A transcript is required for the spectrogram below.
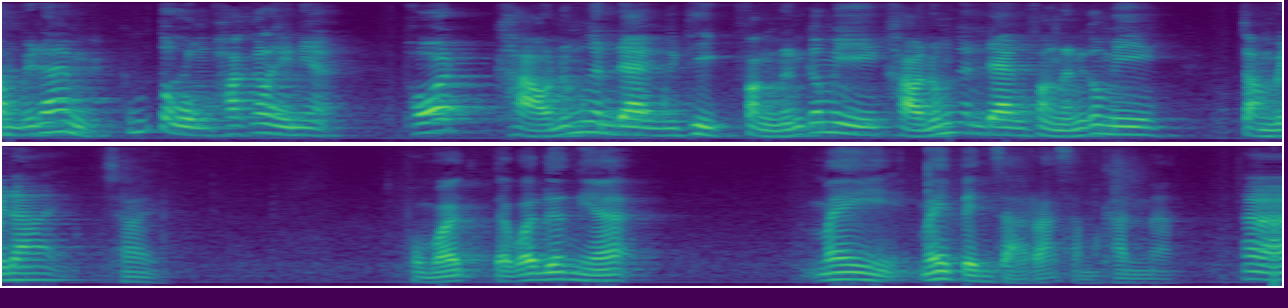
จำไม่ได้เหมือนกันตกลงพักอะไรเนี่ย เพราะว่าขาวน้ำเงินแดงบางทีฝั่งนั้นก็มีขาวน้ำเงินแดงฝั่งนั้นก็มีจำไม่ได้ ใช่ ผมว่าแต่ว่าเรื่องเนี้ย ไม่ไม่เป็นสาระสำคัญนะฮะ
